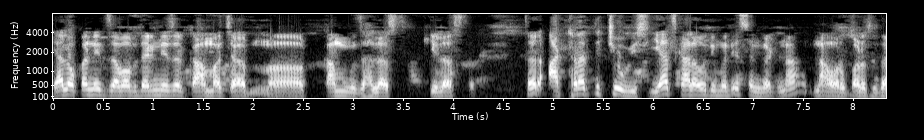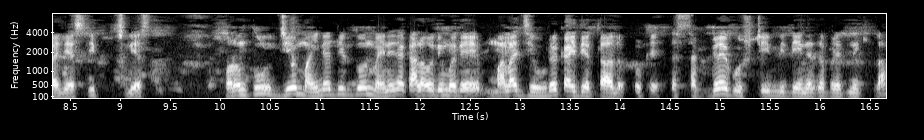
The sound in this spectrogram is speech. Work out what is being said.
त्या लोकांनी जबाबदारीने जर कामाच्या काम झालं असतं केलं असतं तर अठरा ते चोवीस याच कालावधीमध्ये संघटना नावारूपाला सुद्धा आली असती पोचली असती. परंतु जे महिन्या दीड दोन महिन्याच्या कालावधीमध्ये मला जेवढं काय देता आलं ओके त्या सगळ्या गोष्टी मी देण्याचा प्रयत्न केला.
